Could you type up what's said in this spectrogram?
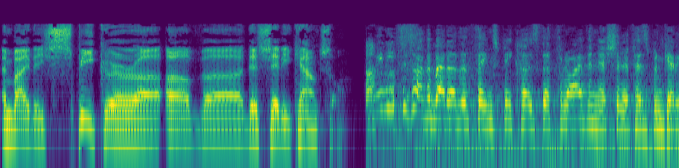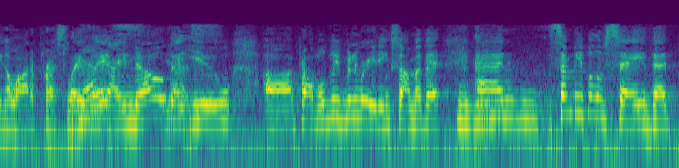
and by the Speaker uh, of uh, the City Council. We need to talk about other things because the Thrive Initiative has been getting a lot of press lately. Yes. I know yes. that you uh, probably been reading some of it, mm-hmm. and some people have said that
